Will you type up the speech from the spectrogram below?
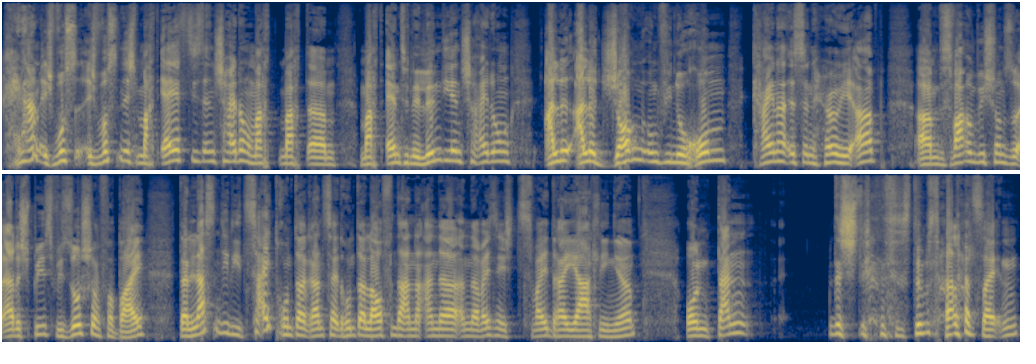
keine Ahnung, ich wusste, ich wusste nicht, macht er jetzt diese Entscheidung, macht, macht, ähm, macht Anthony Lynn die Entscheidung, alle, alle joggen irgendwie nur rum, keiner ist in Hurry Up, ähm, das war irgendwie schon so, ja, das Spiel ist wieso schon vorbei, dann lassen die die Zeit runter, ganze Zeit runterlaufen, da an, an der, an der, weiß nicht, zwei, drei Yard Linie. Und dann, das, das dümmste aller Zeiten,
